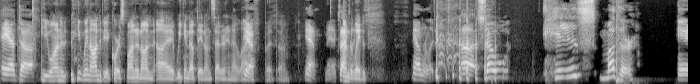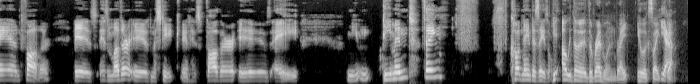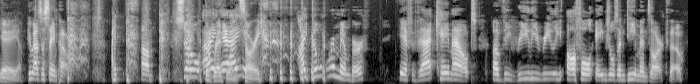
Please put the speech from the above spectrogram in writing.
And uh, he wanted. He went on to be a correspondent on uh, Weekend Update on Saturday Night Live, Yeah. but um, yeah, yeah, exactly. unrelated. Yeah, unrelated. uh, so his mother and father is his mother is Mystique and his father is a mutant demon thing called named Azazel, He oh the the red one, right? He looks like Yeah. yeah yeah yeah. yeah. who has the same power. I Um, so the I, red one. I, sorry. I don't remember if that came out of the really, really awful Angels and Demons arc, though.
